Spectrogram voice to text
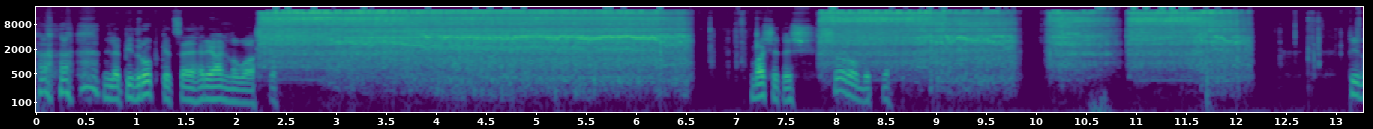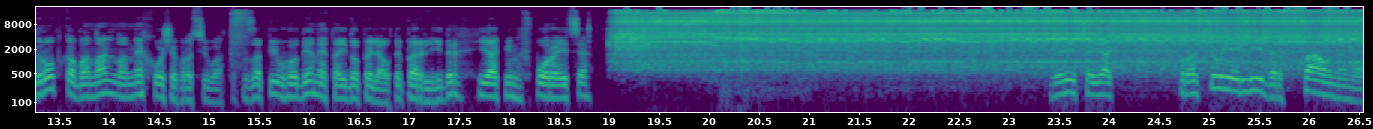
Для підробки це реально важко. Бачите, що робиться? Підробка банально не хоче працювати. За півгодини та й допиляв. Тепер лідер, як він впорається. Дивіться, як працює лідер впевнено.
